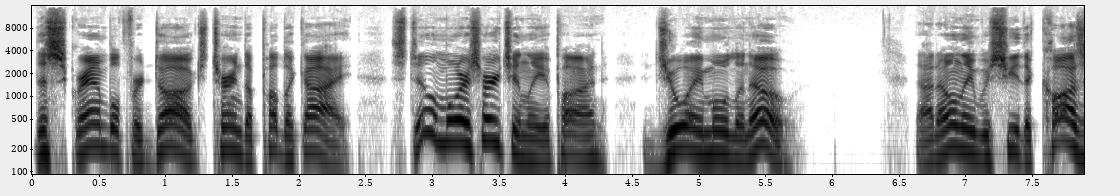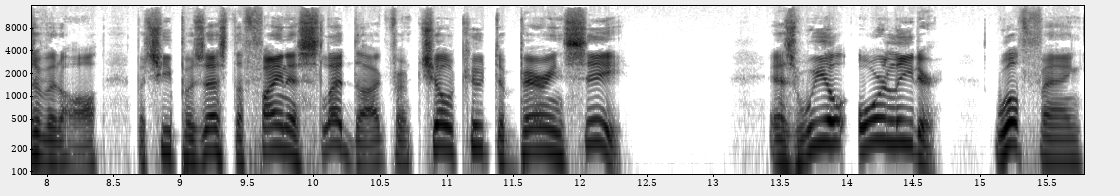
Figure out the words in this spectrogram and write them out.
this scramble for dogs turned the public eye still more searchingly upon Joy Molyneux. Not only was she the cause of it all, but she possessed the finest sled dog from Chilkoot to Bering Sea. As wheel or leader, Wolf Fang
